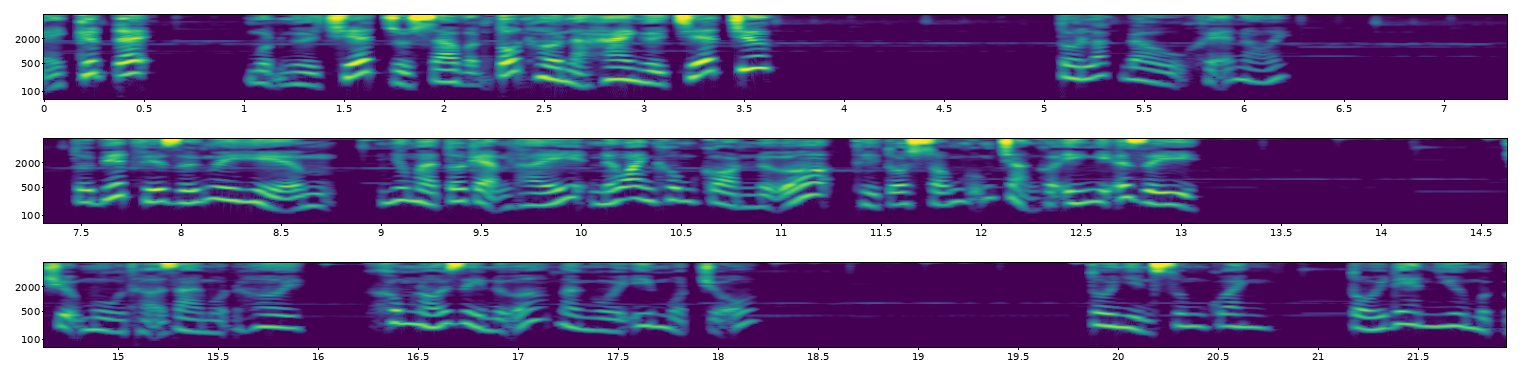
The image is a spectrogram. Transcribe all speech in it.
Cái cứt đấy, một người chết dù sao vẫn tốt hơn là hai người chết chứ. Tôi lắc đầu khẽ nói. Tôi biết phía dưới nguy hiểm, nhưng mà tôi cảm thấy nếu anh không còn nữa thì tôi sống cũng chẳng có ý nghĩa gì. Triệu mù thở dài một hơi, không nói gì nữa mà ngồi im một chỗ. Tôi nhìn xung quanh, tối đen như mực,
